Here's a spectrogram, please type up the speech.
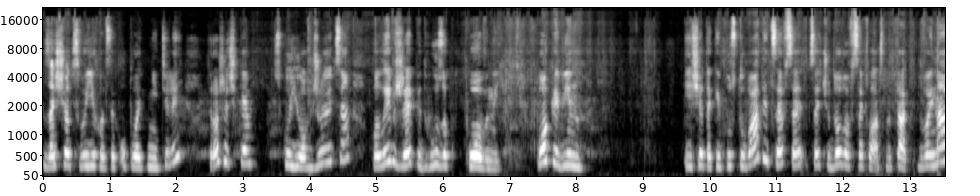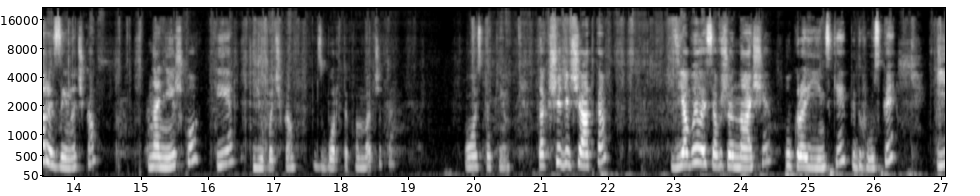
за счет своїх оцих уплотнітелей трошечки скуйовджуються, коли вже підгузок повний. Поки він і ще такий пустуватий, це все це чудово, все класно. Так, двойна резиночка на ніжку і юпочка з бортиком, бачите? Ось такі. Так що, дівчатка, з'явилися вже наші українські підгузки. І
